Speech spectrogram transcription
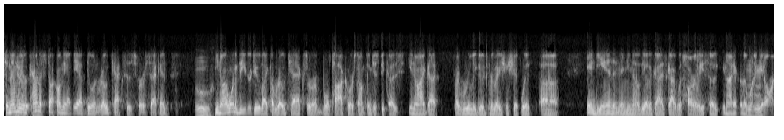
So then we were kind of stuck on the idea of doing Rotaxes for a second. Ooh. You know, I wanted to either do like a Rotax or a Bultaco or something just because, you know, I got a really good relationship with, uh, Indian, and then you know the other guys got with Harley. So you know I didn't really want Mhm. to get on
